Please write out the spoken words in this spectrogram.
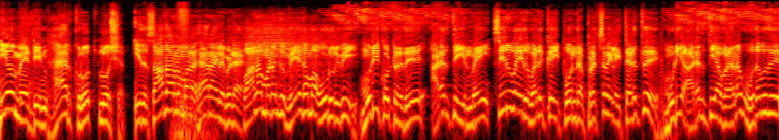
நியோமேட்டின் ஹேர் குரோத் லோஷன் இது சாதாரணமான ஹேர் ஆயில விட பல மடங்கு வேகமா ஊடுருவி முடி கொட்டுறது அடர்த்தியின்மை சிறுவயது வழுக்கை போன்ற பிரச்சனைகளை தடுத்து முடி அடர்த்தியா வளர உதவுது.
